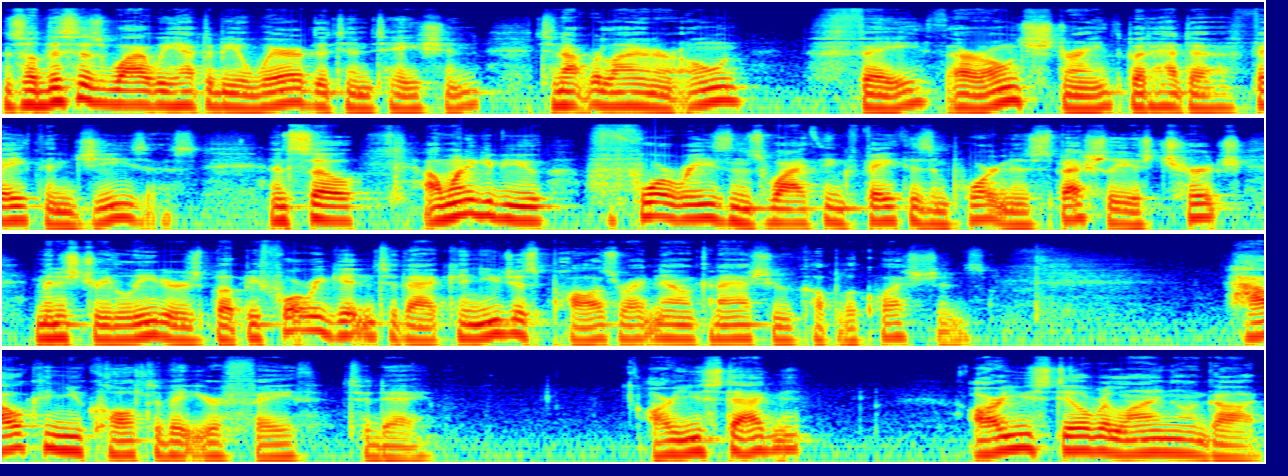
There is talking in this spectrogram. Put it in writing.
And so this is why we have to be aware of the temptation to not rely on our own faith, our own strength, but had to have faith in Jesus. And so I want to give you four reasons why I think faith is important, especially as church ministry leaders. But before we get into that, can you just pause right now and can I ask you a couple of questions? How can you cultivate your faith today? Are you stagnant? Are you still relying on God?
